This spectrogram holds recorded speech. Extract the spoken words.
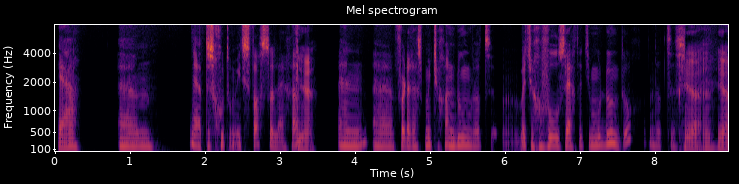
ja, ehm, ja, het is goed om iets vast te leggen. Ja. En eh, voor de rest moet je gewoon doen wat, wat je gevoel zegt dat je moet doen, toch? En dat is, Ja, ja.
